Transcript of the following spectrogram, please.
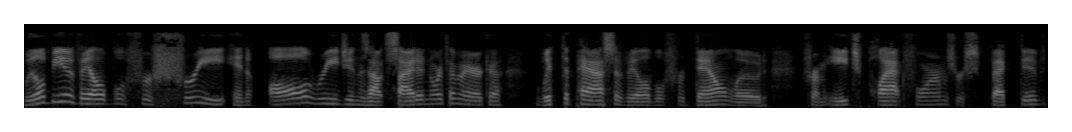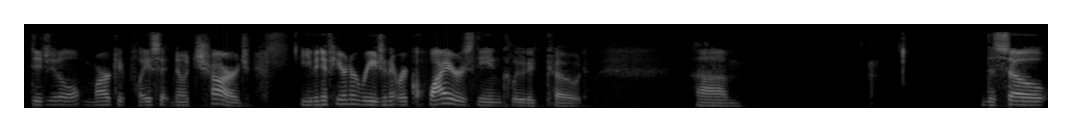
will be available for free in all regions outside of North America with the pass available for download from each platform's respective digital marketplace at no charge, even if you're in a region that requires the included code. Um, the, so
